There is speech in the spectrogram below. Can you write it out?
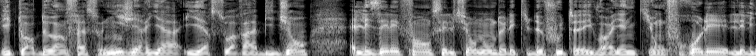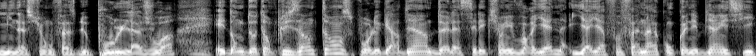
Victoire de 1 face au Nigeria hier soir à Abidjan. Les éléphants, c'est le surnom de l'équipe de foot ivoirienne qui ont frôlé l'élimination en phase de poule. La joie est donc d'autant plus intense pour le gardien de la sélection ivoirienne, Yaya Fofana, qu'on connaît bien ici,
